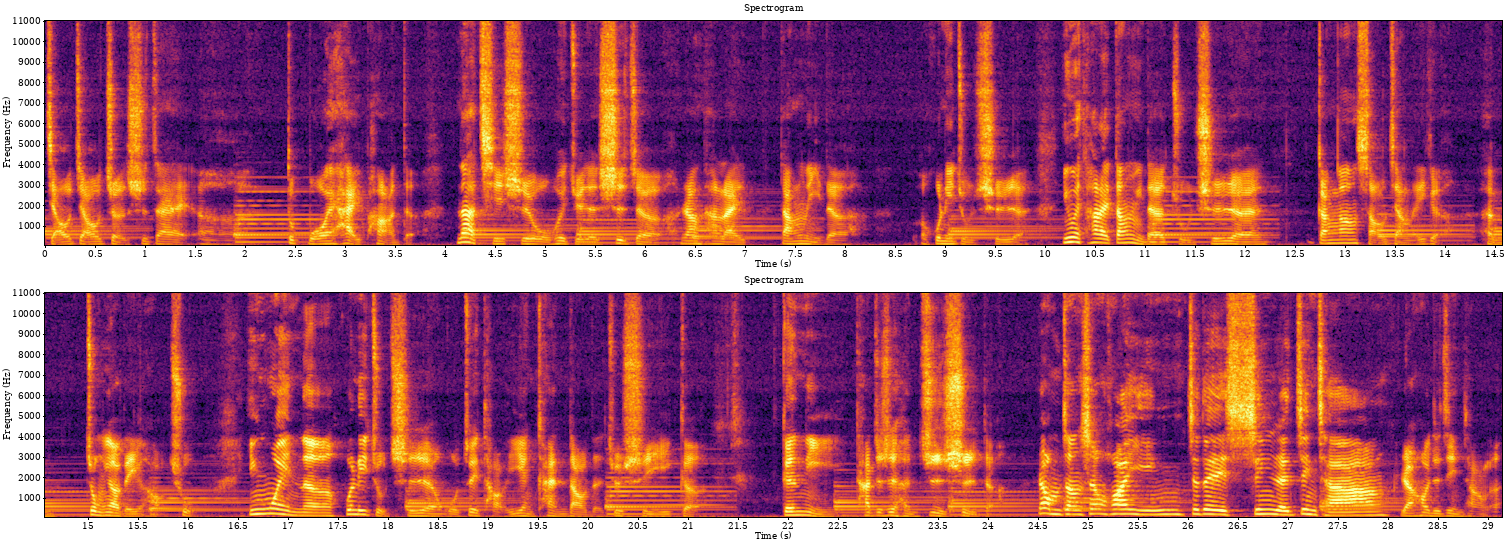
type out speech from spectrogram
佼佼者，是在呃都不会害怕的。那其实我会觉得试着让他来当你的婚礼主持人，因为他来当你的主持人，刚刚少讲了一个很重要的一个好处。因为呢，婚礼主持人我最讨厌看到的就是一个跟你他就是很制式的，让我们掌声欢迎这对新人进场，然后就进场了。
